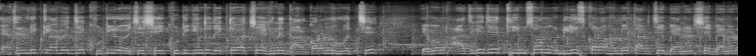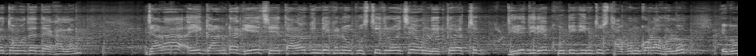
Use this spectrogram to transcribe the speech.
অ্যাথলেটিক ক্লাবের যে খুঁটি রয়েছে, সেই খুঁটি কিন্তু দেখতে পাচ্ছ এখানে দাঁড় করানো হচ্ছে। এবং আজকে যে থিম সং রিলিজ করা হলো, তার যে ব্যানার সেই ব্যানারও তোমাদের দেখালাম। যারা এই গানটা গেয়েছে, তারাও কিন্তু এখানে উপস্থিত রয়েছে এবং দেখতে পাচ্ছ ধীরে ধীরে খুঁটি কিন্তু স্থাপন করা হলো এবং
